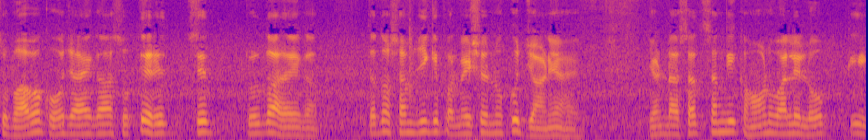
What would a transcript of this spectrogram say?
ਸੁਭਾਵਕ ਹੋ ਜਾਏਗਾ ਸੁੱਤੇ ਰਿਤ ਸਿੱਧ ਟੁਰਦਾ ਰਹੇਗਾ। ਤਦੋਂ ਸਮਝੀ ਕਿ ਪਰਮੇਸ਼ਰ ਨੂੰ ਕੁਝ ਜਾਣਿਆ ਹੈ। ਜੰਡਾ ਸਤਸੰਗੀ ਕਹਾਉਣ ਵਾਲੇ ਲੋਕ ਕੀ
